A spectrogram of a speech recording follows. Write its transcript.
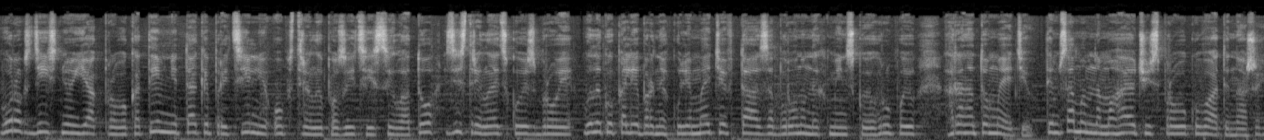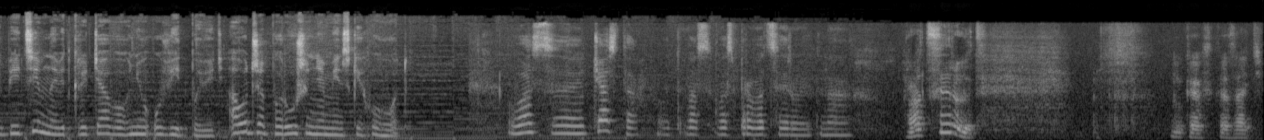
Ворог здійснює як провокативні, так і прицільні обстріли позицій сил АТО зі стрілецької зброї, великокаліберних кулеметів та заборонених мінською групою гранатометів, тим самим намагаючись спровокувати наших бійців на відкриття вогню у відповідь, а отже, порушення мінських угод. Вас часто вас, вас провоцирують на Провоцируют. Ну, как сказать,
